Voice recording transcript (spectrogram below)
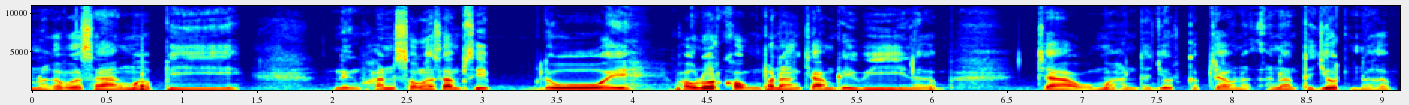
ำนะครับก็สร้างเมื่อปี 1230 โดยพระรถของพระนางจามเทวีนะครับ เจ้ามหันตยศกับเจ้าอนันตยศนะครับ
